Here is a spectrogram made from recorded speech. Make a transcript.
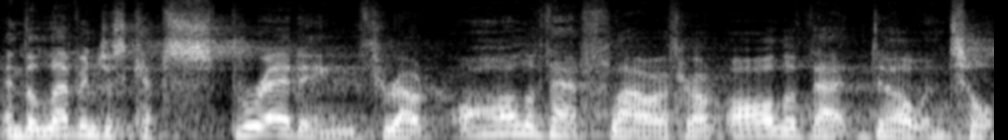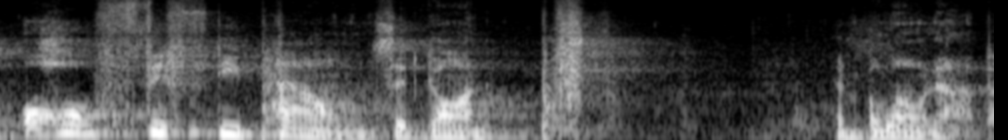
and the leaven just kept spreading throughout all of that flour, throughout all of that dough, until all 50 pounds had gone poof, and blown up.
